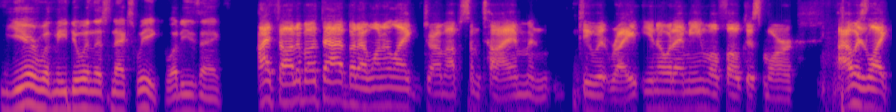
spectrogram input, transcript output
year with me doing this next week. What do you think? I thought about that, but I want to like drum up some time and do it right. You know what I mean? We'll focus more. I was like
